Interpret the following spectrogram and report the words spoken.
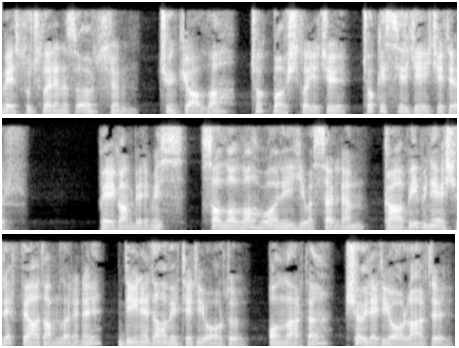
ve suçlarınızı örtsün. Çünkü Allah çok bağışlayıcı, çok esirgeyicidir. Peygamberimiz sallallahu aleyhi ve sellem Kabe İbni Eşref ve adamlarını dine davet ediyordu. Onlar da şöyle diyorlardı.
